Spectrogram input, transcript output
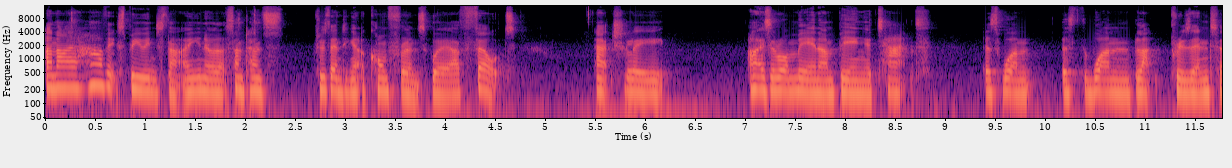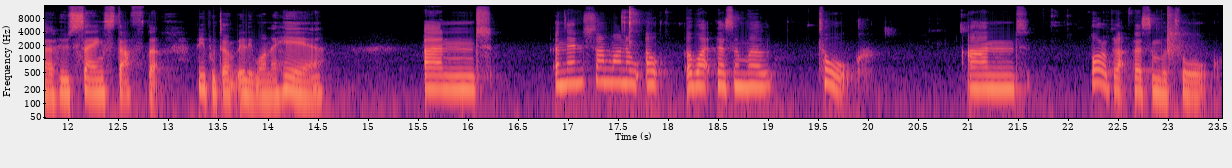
And I have experienced that. You know, sometimes presenting at a conference where I've felt actually eyes are on me and I'm being attacked as one as the one black presenter who's saying stuff that people don't really want to hear. And and then someone, a, a, white person will talk, and or a black person would talk,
